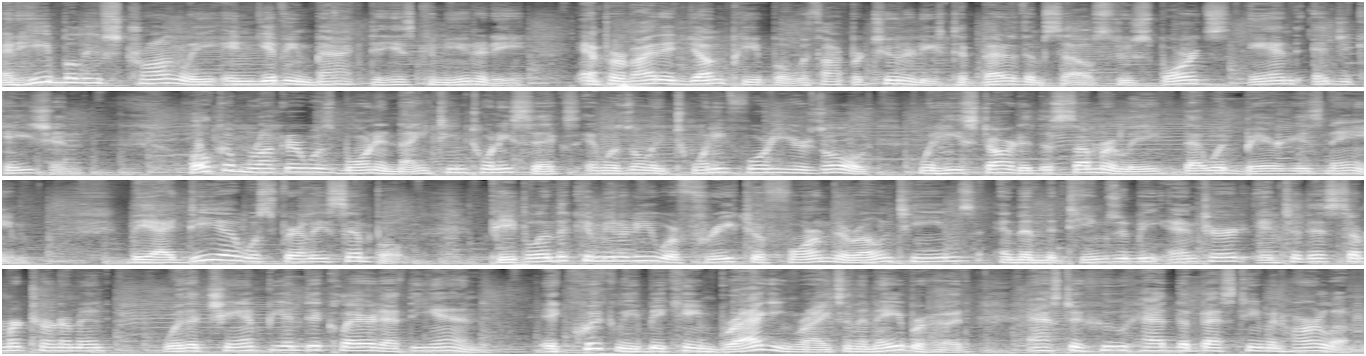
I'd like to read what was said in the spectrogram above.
and he believed strongly in giving back to his community and provided young people with opportunities to better themselves through sports and education. Holcomb Rucker was born in 1926 and was only 24 years old when he started the summer league that would bear his name. The idea was fairly simple. People in the community were free to form their own teams, and then the teams would be entered into this summer tournament with a champion declared at the end. It quickly became bragging rights in the neighborhood as to who had the best team in Harlem.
